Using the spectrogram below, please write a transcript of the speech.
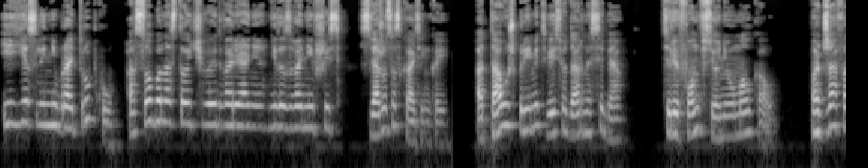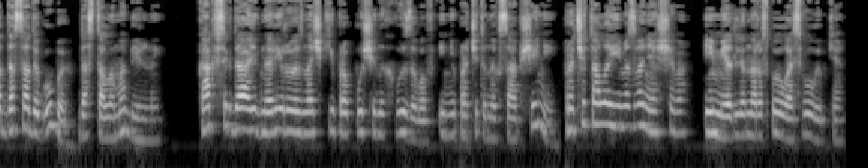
И если не брать трубку, особо настойчивые дворяне, не дозвонившись, свяжутся с Катенькой. А та уж примет весь удар на себя. Телефон все не умолкал. Поджав от досады губы, достала мобильный. Как всегда, игнорируя значки пропущенных вызовов и непрочитанных сообщений, прочитала имя звонящего и медленно расплылась в улыбке.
